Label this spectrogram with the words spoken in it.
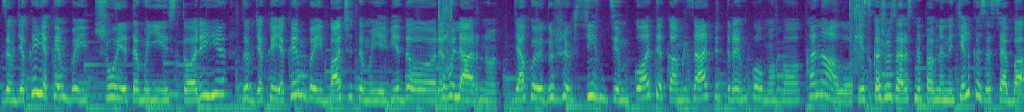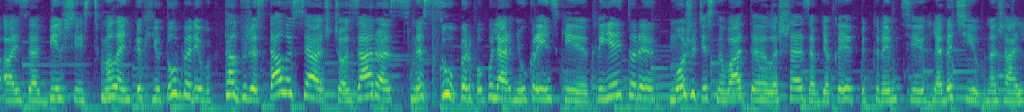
завдяки яким ви чуєте мої історії, завдяки яким ви бачите мої відео регулярно. Дякую дуже всім цим котикам за підтримку мого каналу. І скажу зараз, напевно, не тільки за себе, а й за більшість маленьких ютуберів. Так вже сталося, що зараз не супер популярні українські крієйтори можуть існувати лише завдяки підтримці глядачів. На жаль,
